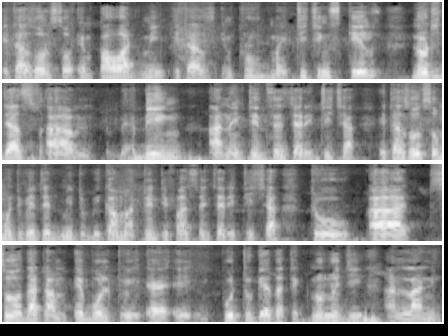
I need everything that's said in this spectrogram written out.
It has also empowered me. It has improved my teaching skills, not just um, being a 19th century teacher. It has also motivated me to become a 21st century teacher to uh, so that I'm able to uh, uh, put together technology and learning.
